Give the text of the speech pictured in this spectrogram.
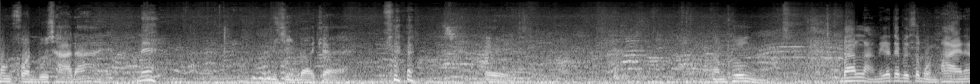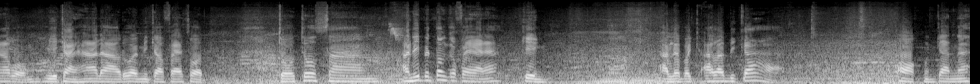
มงคลบูชาได้เนี่ยมีขิงดอยแก่ เออน้ำผึ้งด้านหลังนี้ก็จะเป็นสมุนไพรนะครับผม มีไก่ห้าดาวด้วย มีกาแฟสด โจโจ้ซาง อันนี้เป็นต้นกาแฟนะ กิ่ง อาราบิอาราบิก้า ออกเหมือนกันนะ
